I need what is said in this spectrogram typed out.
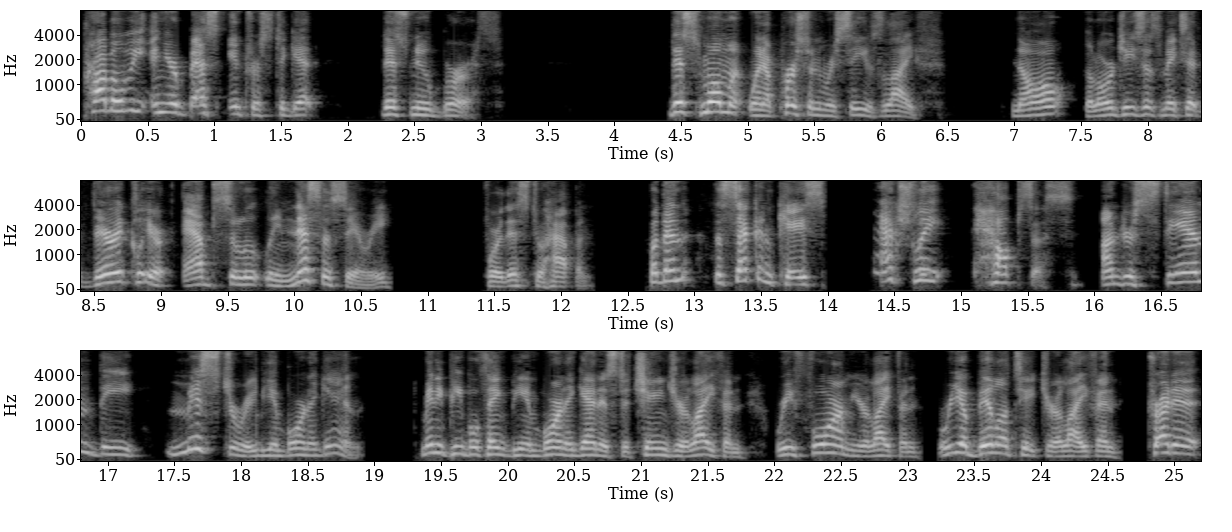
probably in your best interest to get this new birth. This moment when a person receives life. No, the Lord Jesus makes it very clear, absolutely necessary for this to happen. But then the second case actually helps us understand the mystery of being born again. Many people think being born again is to change your life and reform your life and rehabilitate your life and try to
